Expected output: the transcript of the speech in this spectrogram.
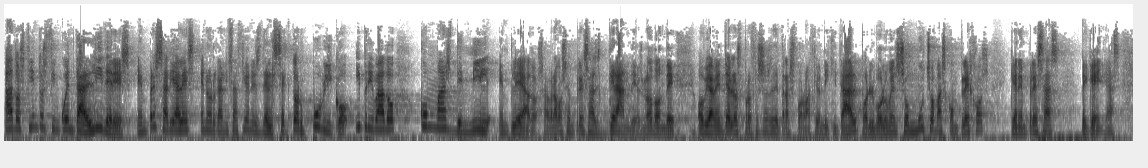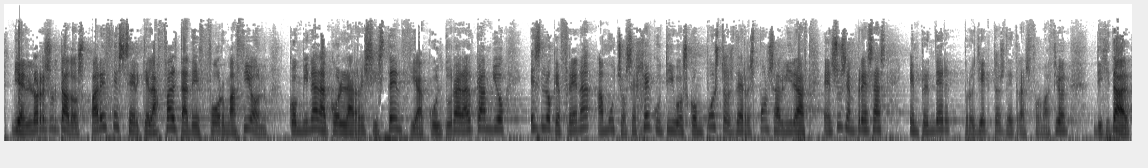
a 250 líderes empresariales en organizaciones del sector público y privado con más de mil empleados. Hablamos empresas grandes, ¿no? Donde obviamente los procesos de transformación digital por el volumen son mucho más complejos que en empresas pequeñas. Bien, los resultados parecen parece ser que la falta de formación combinada con la resistencia cultural al cambio es lo que frena a muchos ejecutivos con puestos de responsabilidad en sus empresas emprender proyectos de transformación digital.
